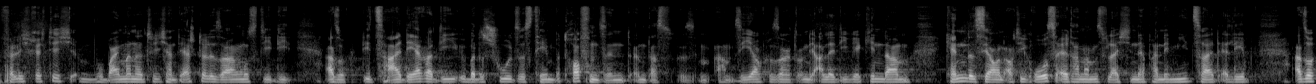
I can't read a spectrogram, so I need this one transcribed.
völlig richtig, wobei man natürlich an der Stelle sagen muss, die, die, also die Zahl derer, die über das Schulsystem betroffen sind, und das haben Sie auch gesagt, und die, alle, die wir Kinder haben, kennen das ja, und auch die Großeltern haben es vielleicht in der Pandemiezeit erlebt. Also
